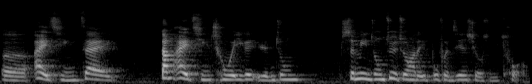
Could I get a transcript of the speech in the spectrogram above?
呃，爱情在当爱情成为一个人中生命中最重要的一部分这件事有什么错？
